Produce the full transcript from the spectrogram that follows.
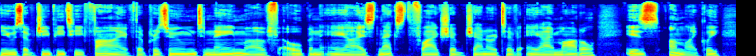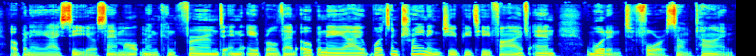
News of GPT 5, the presumed name of OpenAI's next flagship generative AI model, is unlikely. OpenAI CEO Sam Altman confirmed confirmed in April that OpenAI wasn't training GPT 5 and wouldn't for some time.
